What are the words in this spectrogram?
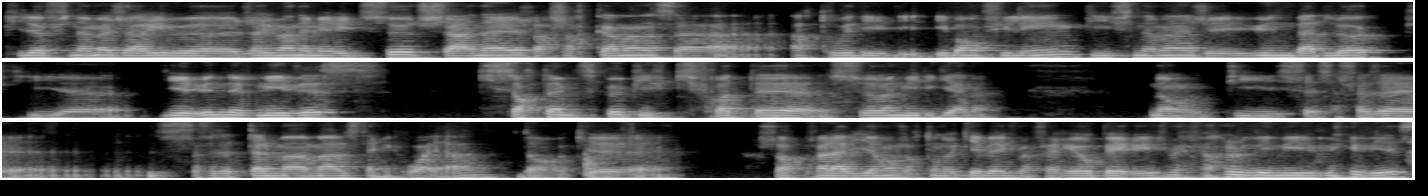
Puis là, finalement, j'arrive, euh, en Amérique du Sud, je suis à neige, je recommence à, retrouver des, bons feelings. Puis finalement, j'ai eu une bad luck. Puis euh, il y a une de mes vis qui sortait un petit peu puis qui frottait euh, sur un de Donc, puis ça, faisait, ça faisait tellement mal, c'était incroyable. Donc, je reprends l'avion, je retourne au Québec, je me fais réopérer, je me fais enlever mes, mes vis.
